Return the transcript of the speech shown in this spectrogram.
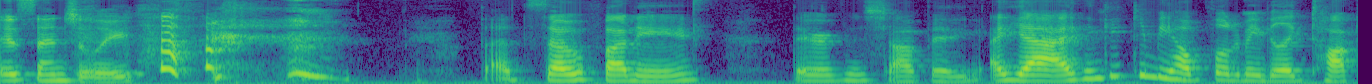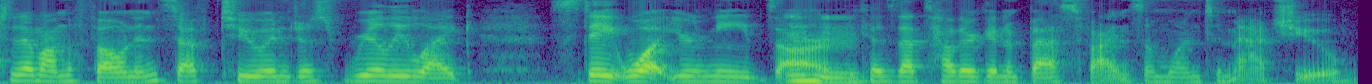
essentially. That's so funny. Therapist shopping. Uh, yeah, I think it can be helpful to maybe like talk to them on the phone and stuff too and just really like state what your needs are Mm-hmm. because that's how they're going to best find someone to match you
